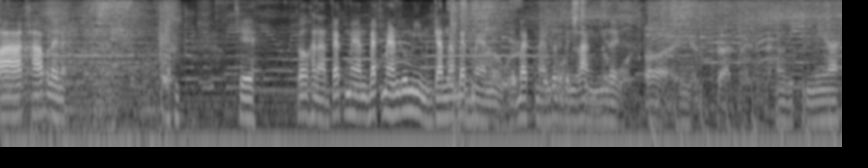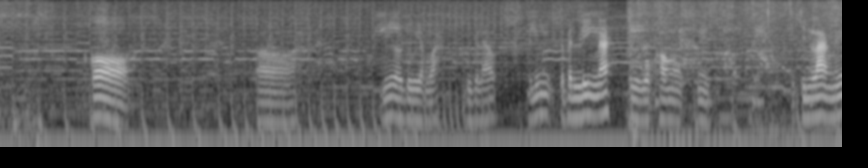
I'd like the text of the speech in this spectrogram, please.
ปลาคาร์ฟอะไรเนี่ยโอเค ก็ขนาดแบ็กแมนแบ็กแมนก็มีเหมือนกันนะแบ็กแมนนี่แบ็กแมนก็จะเป็นร่างนี้เลย I am Batman. เอาสกินนี้นะ ก็ เอ่อนี่เราดูยังวะ ดูไปแล้ว อันนี้จะเป็นลิงนะคือวอลคองนี่สกินล่างนี้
